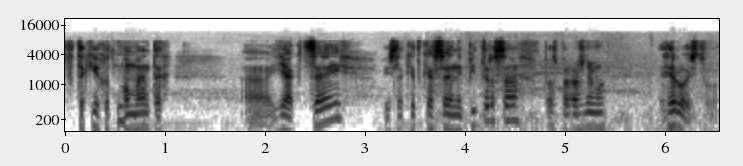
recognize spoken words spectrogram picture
в таких от моментах е, як цей, після китка Сени Пітерса, по-справжньому геройствував.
